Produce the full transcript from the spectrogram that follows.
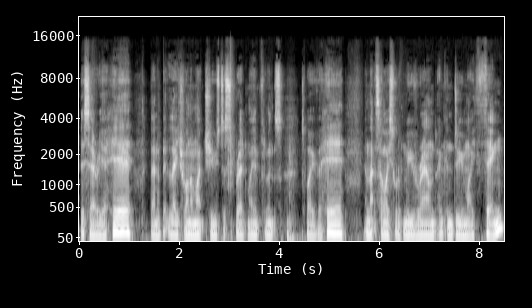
this area here. Then a bit later on, I might choose to spread my influence to over here. And that's how I sort of move around and can do my thing.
